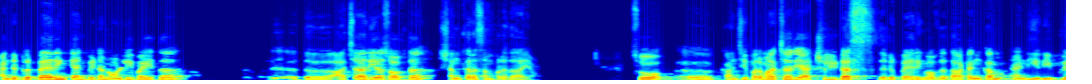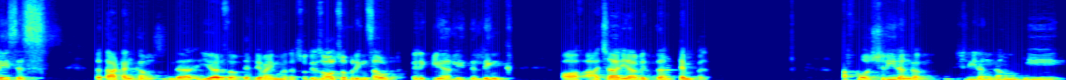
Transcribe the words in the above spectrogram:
and that repairing can be done only by the uh, the acharyas of the Shankara Sampradaya. So uh, Kanchi Paramacharya actually does the repairing of the tatankam, and he replaces the tatankam in the years of the Divine Mother. So this also brings out very clearly the link of acharya with the temple. Of course, Sri Rangam. Sri Rangam, he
